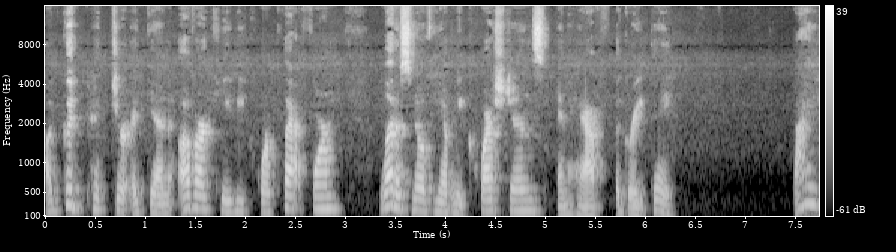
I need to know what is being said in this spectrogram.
a good picture again of our kvCore platform. Let us know if you have any questions and have a great day. Bye.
